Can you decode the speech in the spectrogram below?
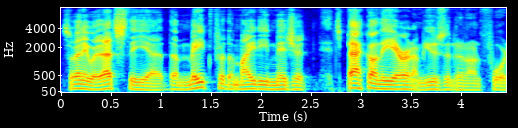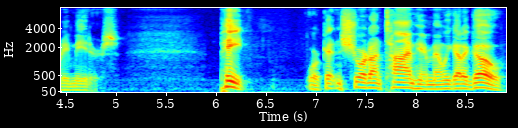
So anyway, that's the uh, the mate for the mighty midget. It's back on the air, and I'm using it on 40 meters. Pete, we're getting short on time here, man. We got to go.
